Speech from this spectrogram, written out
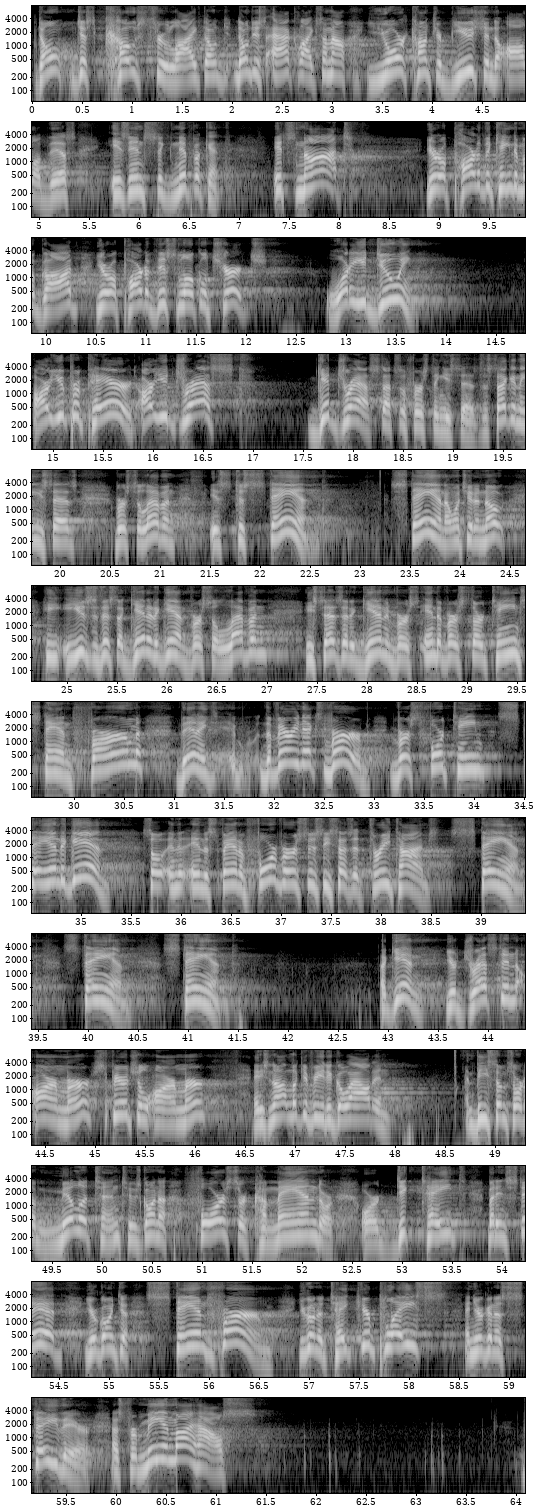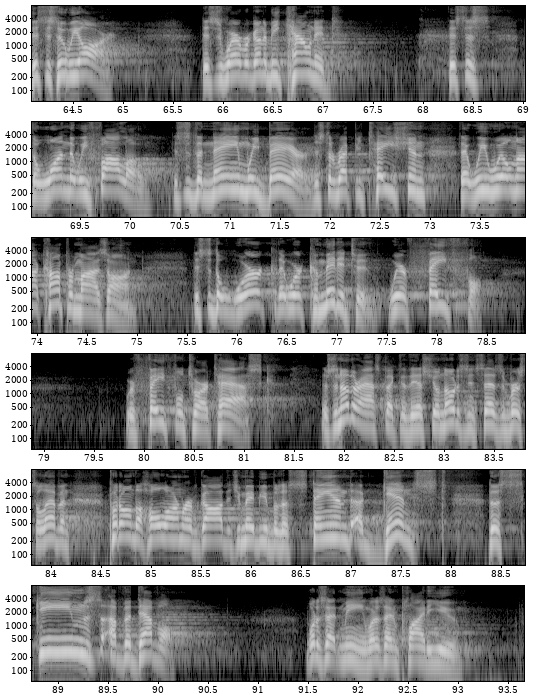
Don't just coast through life. Don't, don't just act like somehow your contribution to all of this is insignificant. It's not. You're a part of the kingdom of God, you're a part of this local church. What are you doing? Are you prepared? Are you dressed? Get dressed. That's the first thing he says. The second thing he says, verse 11, is to stand. Stand. I want you to note he, uses this again and again. Verse 11, he says it again in verse end of verse 13, stand firm. Then he, the very next verb, verse 14, stand again. So in the, in the span of four verses, he says it three times. Stand, stand, stand. Again, you're dressed in armor, spiritual armor. And he's not looking for you to go out and, and be some sort of militant who's going to force or command or, or dictate, but instead, you're going to stand firm. You're going to take your place and you're going to stay there. As for me and my house, this is who we are. This is where we're going to be counted. This is the one that we follow. This is the name we bear. This is the reputation that we will not compromise on. This is the work that we're committed to. We're faithful. We're faithful to our task. There's another aspect of this. You'll notice it says in verse 11, put on the whole armor of God that you may be able to stand against the schemes of the devil. What does that mean? What does that imply to you?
